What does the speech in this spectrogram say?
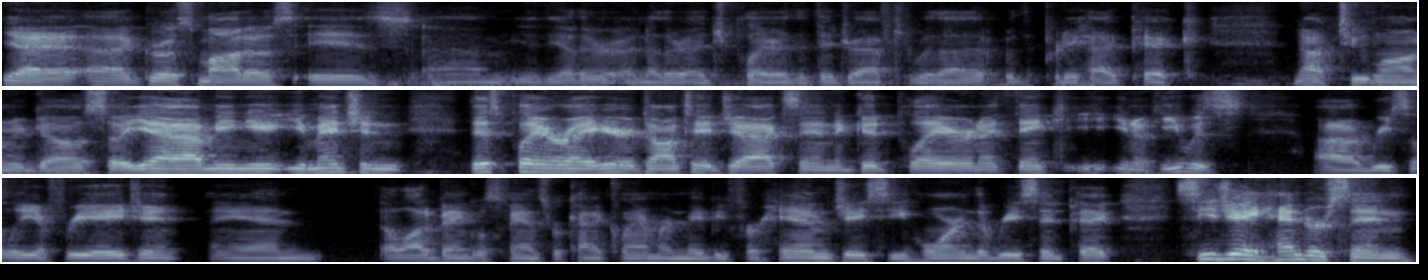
Yeah, uh, Gross Matos is um, you know, the other another edge player that they drafted with a with a pretty high pick not too long ago. So yeah, I mean, you you mentioned this player right here, Donte Jackson, a good player, and I think you know he was uh, recently a free agent, and a lot of Bengals fans were kind of clamoring maybe for him. Jaycee Horn, the recent pick, C.J. Henderson,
